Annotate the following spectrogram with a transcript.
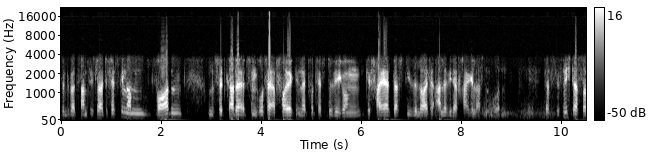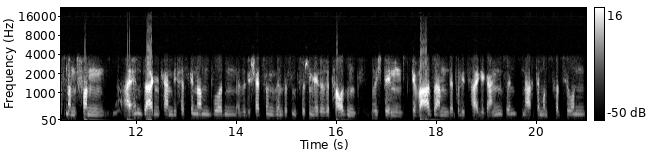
sind über 20 Leute festgenommen worden. Und es wird gerade als ein großer Erfolg in der Protestbewegung gefeiert, dass diese Leute alle wieder freigelassen wurden. Das ist nicht das, was man von allen sagen kann, die festgenommen wurden. Also die Schätzungen sind, dass inzwischen mehrere tausend durch den Gewahrsam der Polizei gegangen sind nach Demonstrationen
